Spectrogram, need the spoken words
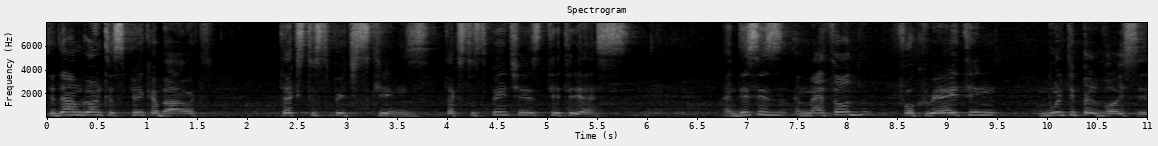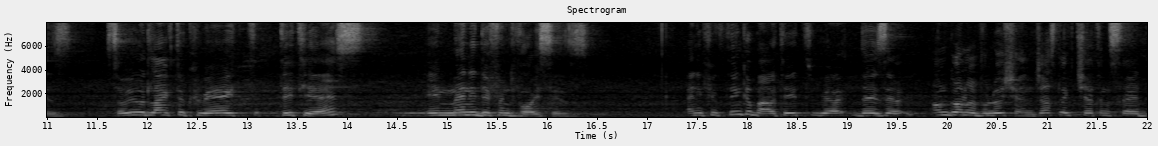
Today I'm going to speak about text-to-speech schemes. Text-to-speech is TTS. And this is a method for creating multiple voices. So we would like to create TTS in many different voices. And if you think about it, are, there's an ongoing revolution, just like Chetan said,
